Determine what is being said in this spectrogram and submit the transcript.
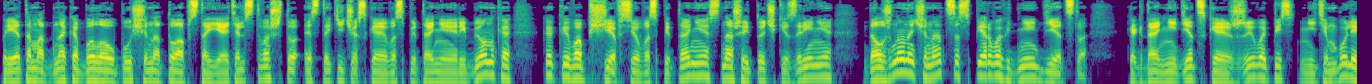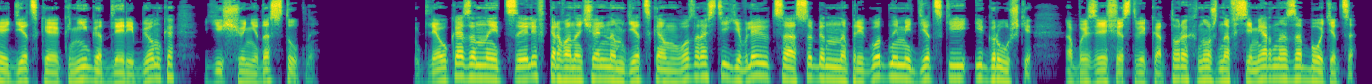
При этом, однако, было упущено то обстоятельство, что эстетическое воспитание ребенка, как и вообще все воспитание, с нашей точки зрения, должно начинаться с первых дней детства, когда ни детская живопись, ни тем более детская книга для ребенка еще недоступны. Для указанной цели в первоначальном детском возрасте являются особенно пригодными детские игрушки, об изяществе которых нужно всемерно заботиться,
